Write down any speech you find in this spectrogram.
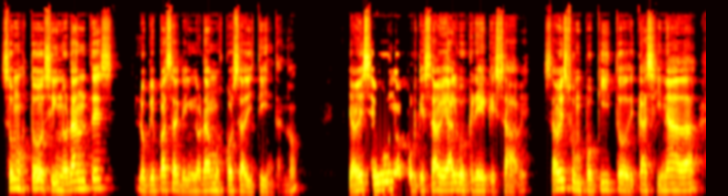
somos todos ignorantes, lo que pasa es que ignoramos cosas distintas, ¿no? Y a veces uno, porque sabe algo, cree que sabe. Sabes un poquito de casi nada.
